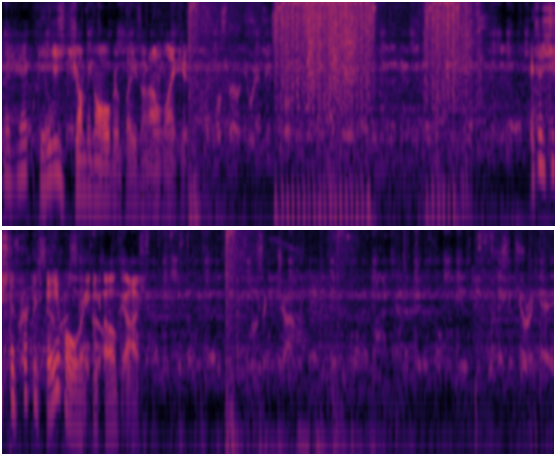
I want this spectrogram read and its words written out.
What the heck? He's just jumping all over the place, and I don't like it. Hostile UAV spotted. This is just a freaking a-hole right here. Oh gosh. Losing Charlie. Securing A.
